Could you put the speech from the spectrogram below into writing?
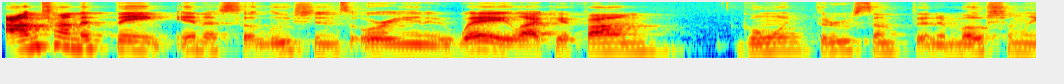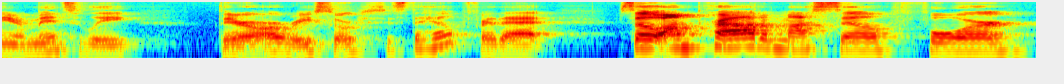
I'm trying to think in a solutions oriented way. Like if I'm going through something emotionally or mentally, there are resources to help for that. So I'm proud of myself for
